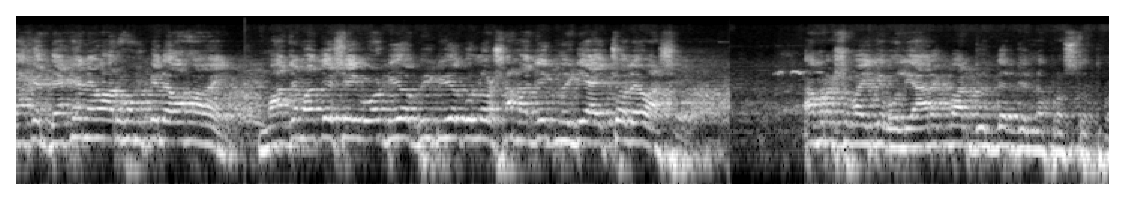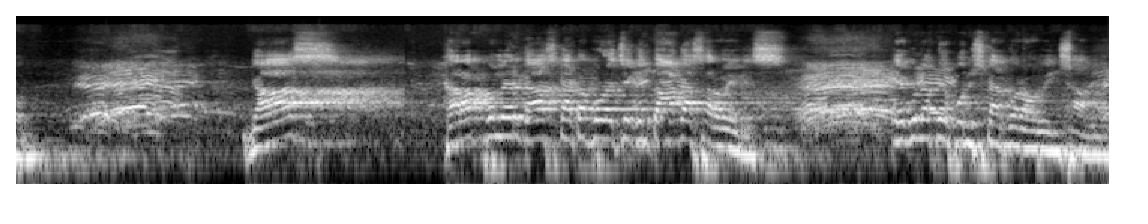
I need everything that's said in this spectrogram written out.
তাকে দেখে নেওয়ার হুমকি দেওয়া হয়। মাঝে মাঝে সেই অডিও, ভিডিওগুলো সামাজিক মিডিয়ায় চলেও আসে। আমরা সবাইকে বলি, আরেকবার যুদ্ধের জন্য প্রস্তুত হন। গাছ, খারাপ ফলের গাছ কাটা পড়েছে, কিন্তু আগাছার হয়ে গেছে। এগুলাকে পরিষ্কার করা হবে, ইনশাআল্লাহ।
